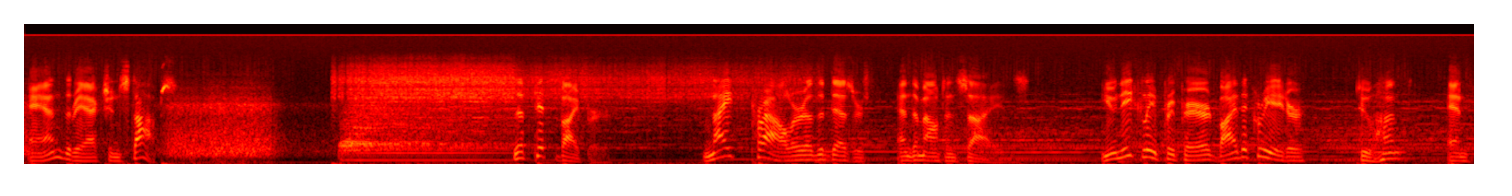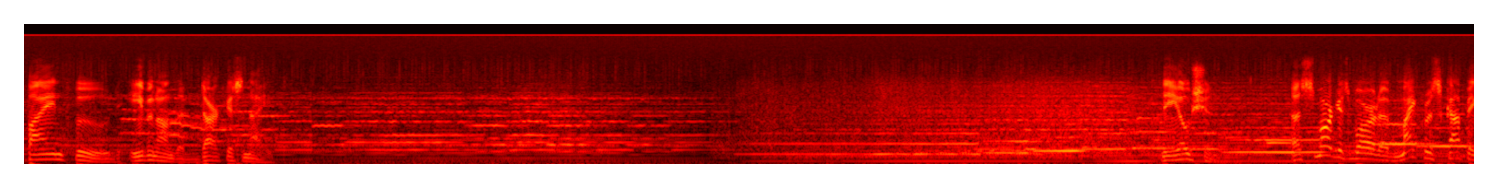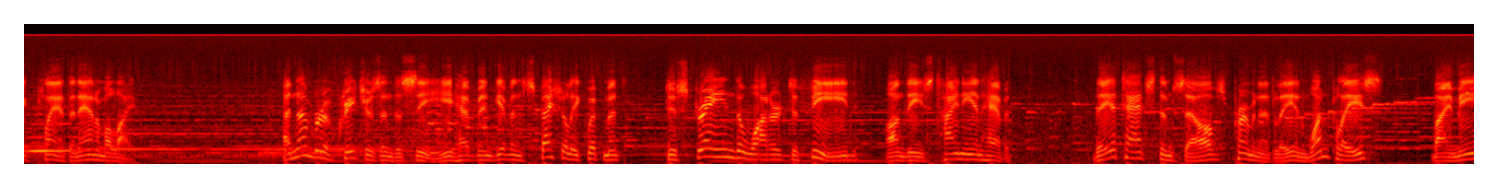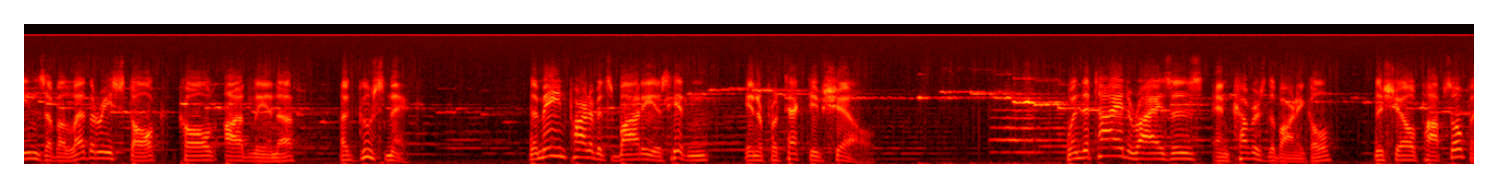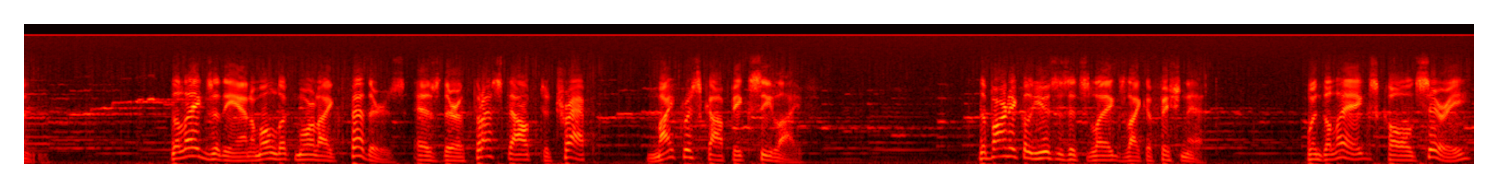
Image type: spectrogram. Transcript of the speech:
and the reaction stops. The pit viper, night prowler of the desert and the mountainsides, uniquely prepared by the Creator to hunt and find food even on the darkest night. The ocean, a smorgasbord of microscopic plant and animal life. A number of creatures in the sea have been given special equipment to strain the water to feed on these tiny inhabitants. They attach themselves permanently in one place by means of a leathery stalk called, oddly enough, a gooseneck. The main part of its body is hidden in a protective shell. When the tide rises and covers the barnacle, the shell pops open. The legs of the animal look more like feathers as they're thrust out to trap microscopic sea life. The barnacle uses its legs like a fish net. When the legs, called cirri,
